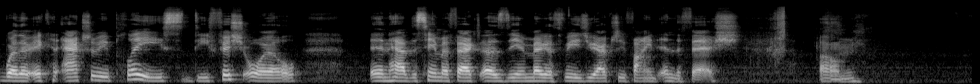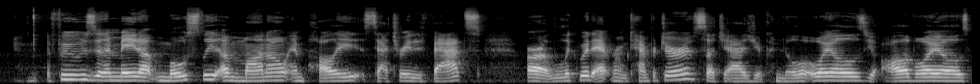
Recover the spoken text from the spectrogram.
whether it can actually replace the fish oil and have the same effect as the omega-3s you actually find in the fish. Um, foods that are made up mostly of mono and polysaturated fats are liquid at room temperature, such as your canola oils, your olive oils,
